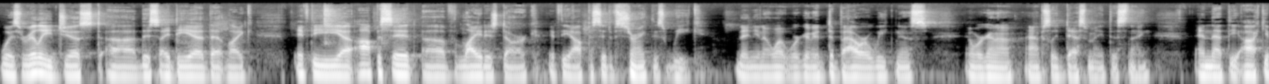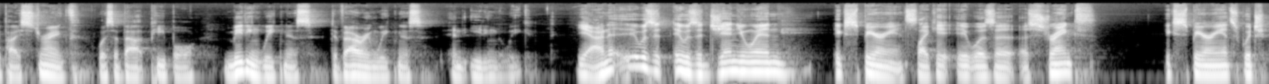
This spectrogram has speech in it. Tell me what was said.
was really just uh, this idea that like if the uh, opposite of light is dark, if the opposite of strength is weak, then you know what we're going to devour weakness and we're going to absolutely decimate this thing. and that the Occupy Strength was about people meeting weakness, devouring weakness, and eating the weak. Yeah, and it was a, it was a genuine experience. Like it, it was a, a strength experience, which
